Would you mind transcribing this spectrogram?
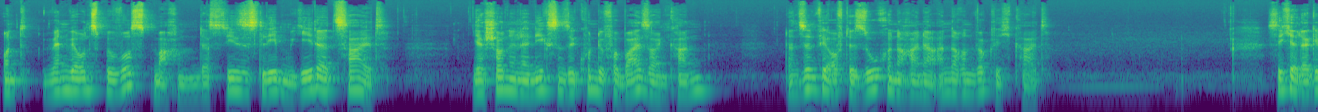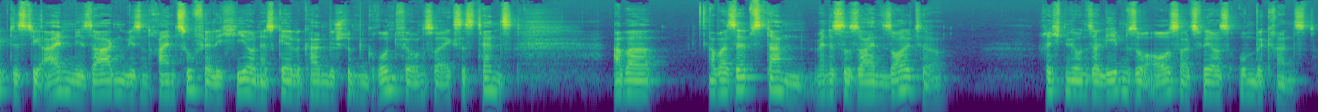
und wenn wir uns bewusst machen, dass dieses Leben jederzeit, ja schon in der nächsten Sekunde vorbei sein kann, dann sind wir auf der Suche nach einer anderen Wirklichkeit. Sicher, da gibt es die einen, die sagen, wir sind rein zufällig hier und es gäbe keinen bestimmten Grund für unsere Existenz. Aber, aber selbst dann, wenn es so sein sollte, richten wir unser Leben so aus, als wäre es unbegrenzt.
